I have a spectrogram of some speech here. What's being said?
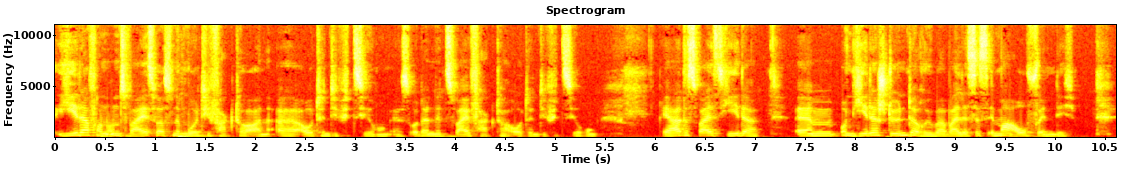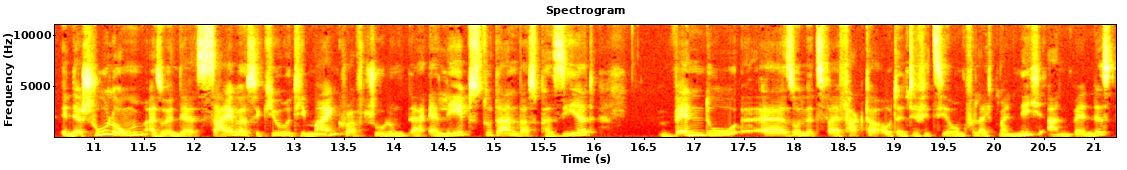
jeder von uns weiß, was eine Multifaktor-Authentifizierung ist oder eine mhm. Zwei-Faktor-Authentifizierung. Ja, das weiß jeder. Ähm, und jeder stöhnt darüber, weil es ist immer aufwendig. In der Schulung, also in der Cyber Security Minecraft Schulung, da erlebst du dann, was passiert, wenn du äh, so eine Zwei-Faktor-Authentifizierung vielleicht mal nicht anwendest,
